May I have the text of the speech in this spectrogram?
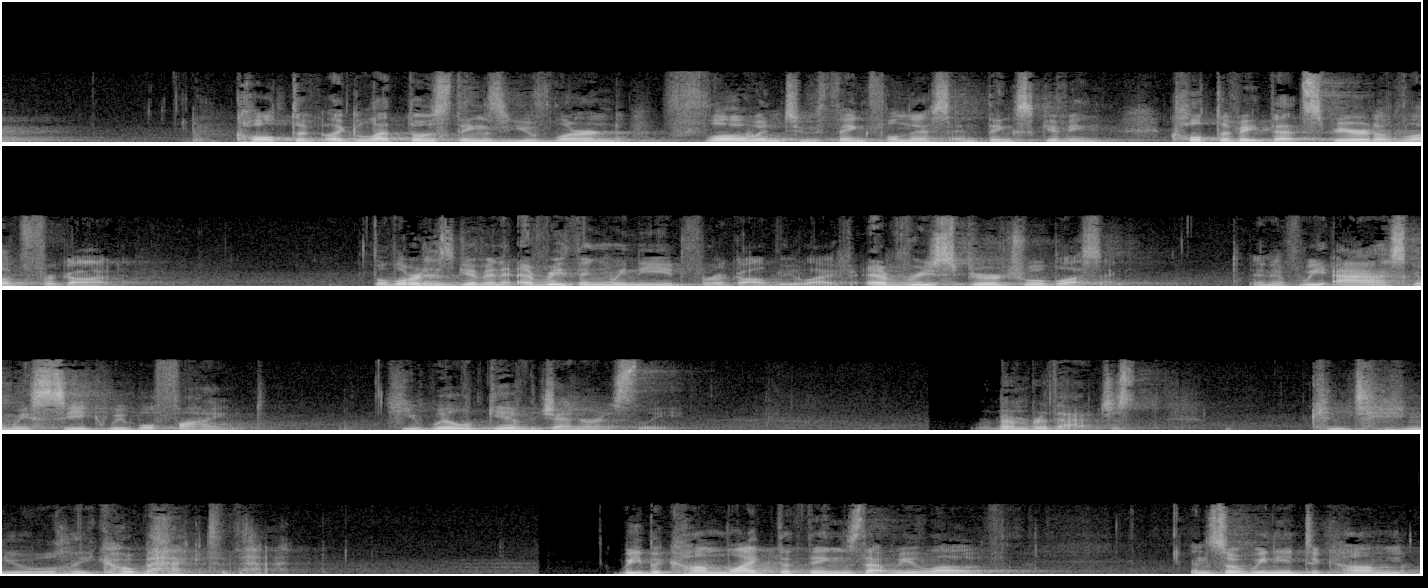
Cultivate, like let those things that you've learned flow into thankfulness and thanksgiving. Cultivate that spirit of love for God. The Lord has given everything we need for a godly life, every spiritual blessing. And if we ask and we seek, we will find. He will give generously. Remember that. Just continually go back to that. We become like the things that we love. And so we need to come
